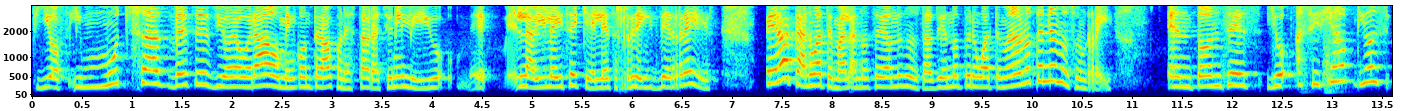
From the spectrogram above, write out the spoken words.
Dios. Y muchas veces yo he orado, me he encontrado con esta oración y le digo, eh, la Biblia dice que Él es rey de reyes. Pero acá en Guatemala, no sé de dónde nos estás viendo, pero en Guatemala no tenemos un rey. Entonces yo, ah, sería, Dios,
